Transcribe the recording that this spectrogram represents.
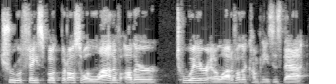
true of Facebook, but also a lot of other Twitter and a lot of other companies is that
